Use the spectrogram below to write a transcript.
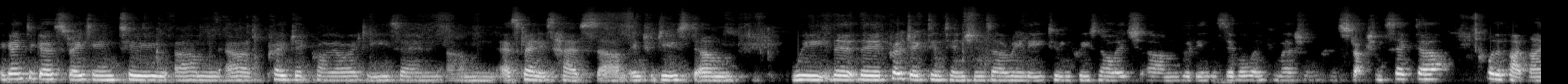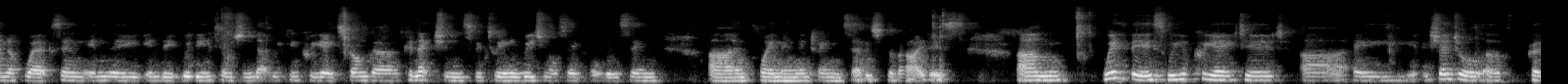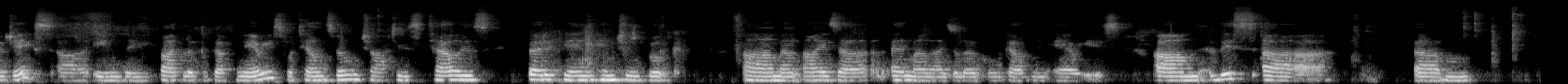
We're going to go straight into um, our project priorities, and um, as Glenys has um, introduced, um, we the, the project intentions are really to increase knowledge um, within the civil and commercial construction sector for the pipeline of works, and in the in the with the intention that we can create stronger connections between regional stakeholders and uh, employment and training service providers. Um, with this, we have created uh, a schedule of projects uh, in the five local government areas for Townsville, Charters, Towers, Burdekin, Hinchinbrook, uh, Mount Isa, and Mount Isa local government areas. Um, this uh, um,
